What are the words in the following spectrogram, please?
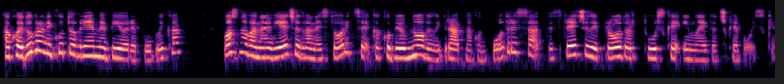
Kako je Dubrovnik u to vrijeme bio republika, Osnovano je vijeće dvanaestorice kako bi obnovili grad nakon potresa te spriječili prodor turske i mletačke vojske.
